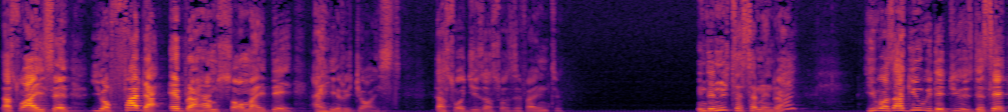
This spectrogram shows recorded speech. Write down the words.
That's why he said, Your father Abraham saw my day and he rejoiced. That's what Jesus was referring to. In the New Testament, right? He was arguing with the Jews. They say,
